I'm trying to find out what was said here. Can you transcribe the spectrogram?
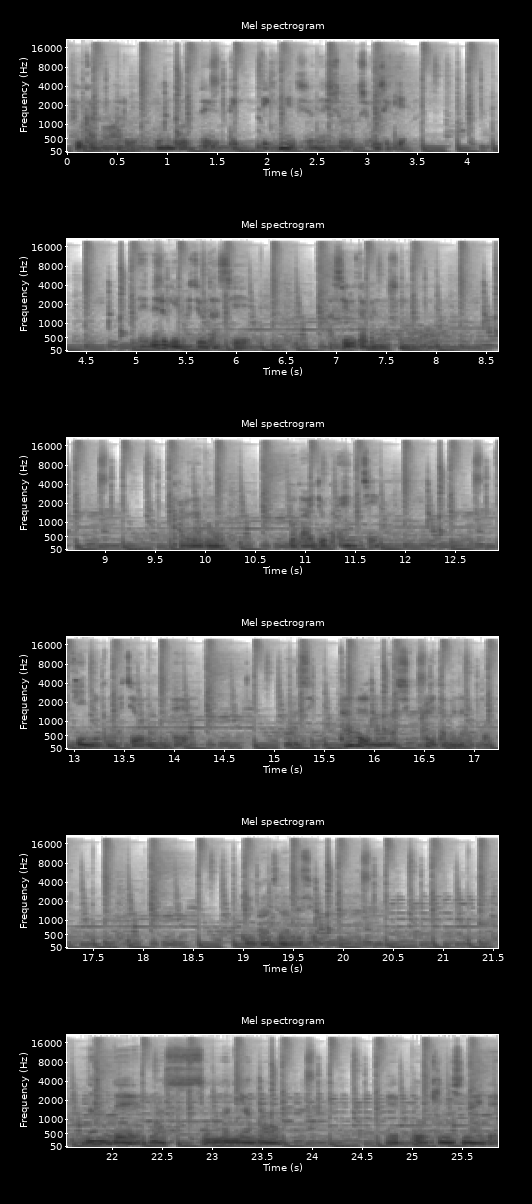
負荷のある運動ってできないんですよね正直。エネルギーも必要だし走るためのその体の土台とかエンジン筋肉も必要なんで、まあ、食べるものはしっかり食べないとっていう感じなんですよ。なので、まあ、そんなにあの、えっ、と気にしないで、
